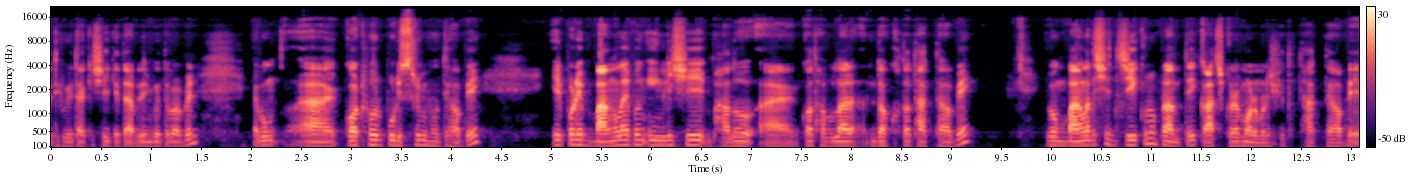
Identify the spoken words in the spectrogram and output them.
যদি হয়ে থাকে, সেই ক্ষেত্রে আবেদন করতে পারবেন এবং কঠোর পরিশ্রমী হতে হবে। এরপরে বাংলা এবং ইংলিশে ভালো কথা বলার দক্ষতা থাকতে হবে এবং বাংলাদেশের যে কোনো প্রান্তে কাজ করার মনমানসিকতা থাকতে হবে।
